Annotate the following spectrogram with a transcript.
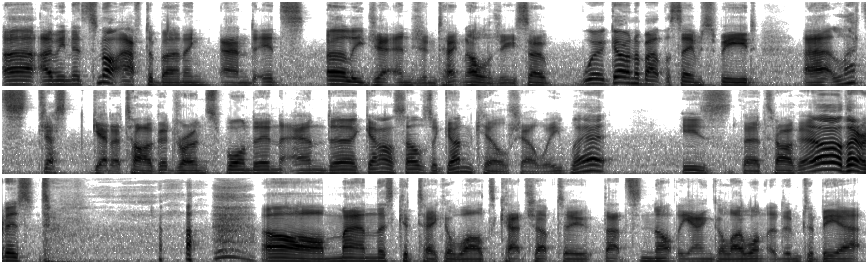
Uh, I mean, it's not afterburning, and it's early jet engine technology, so we're going about the same speed. Uh, let's just get a target drone spawned in and uh, get ourselves a gun kill, shall we? Where is their target? Oh, there it is! oh man, this could take a while to catch up to. That's not the angle I wanted him to be at.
